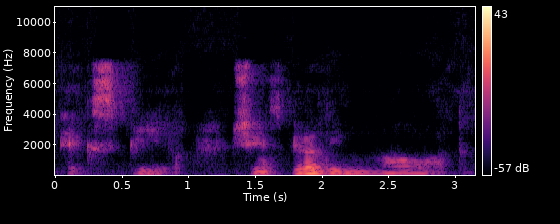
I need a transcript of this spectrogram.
expiră și inspiră din nou adânc.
